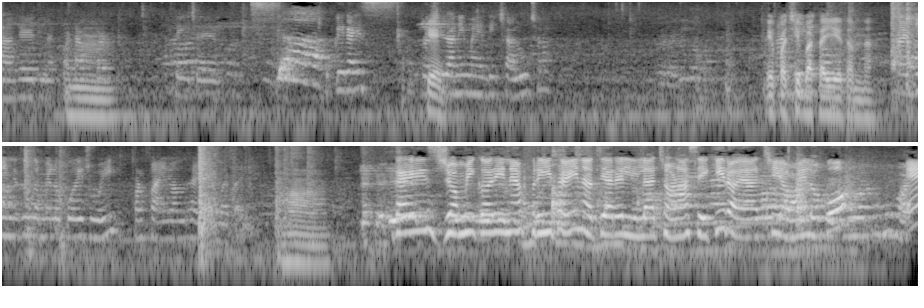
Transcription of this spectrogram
લાગે એટલે ફટાફટ થઈ જાય ઓકે ગાઈસ. રશિદાની મહેંદી ચાલુ છે. એ પછી બતાવીએ તમને. આંટીને તો તમે લોકોએ જોઈ પણ ફાઇનલ થાય એટલે બતાવીએ હા. ગાઈસ જમી કરીને ફ્રી થઈને અત્યારે લીલા ચણા શેકી રહ્યા છીએ અમે લોકો. એ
